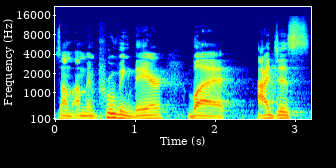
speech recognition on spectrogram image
So I'm, I'm improving there, but I just,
